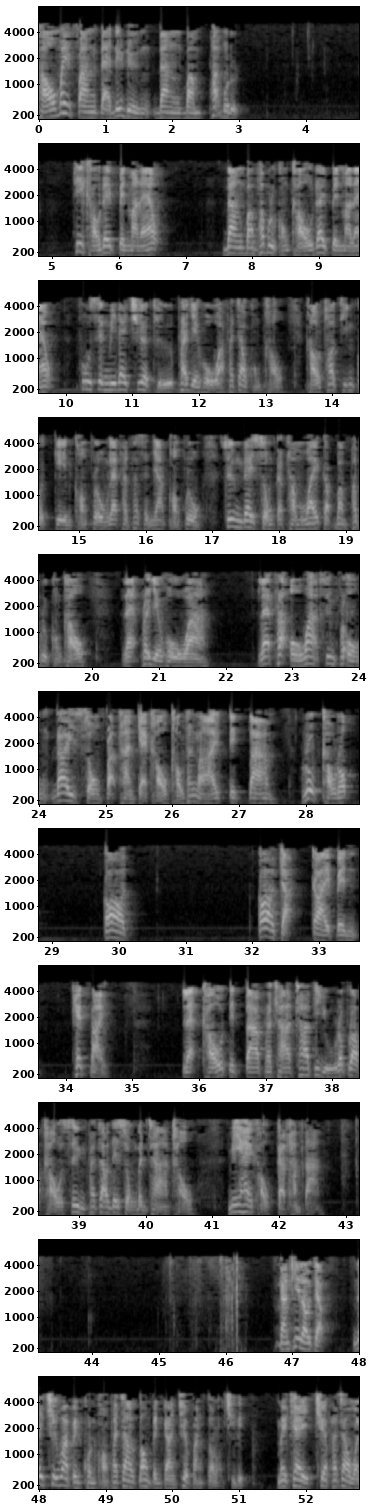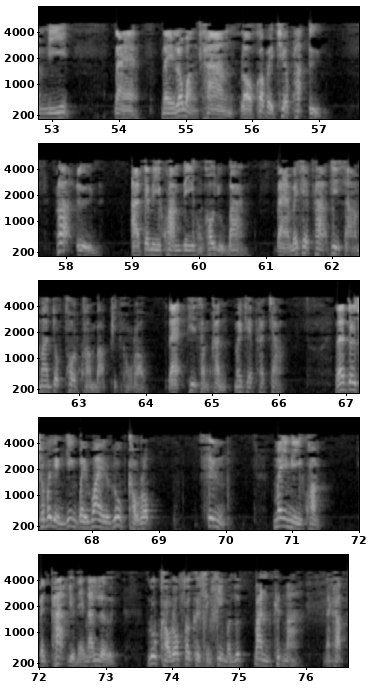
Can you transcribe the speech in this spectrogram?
เขาไม่ฟังแต่ดื้อดึงดังบัมพบุรุษ ที่เขาได้เป็นมาแล้ว ดังบัมพบุรุษของเขาได้เป็นมาแล้ว ผู้ซึ่งมิได้เชื่อถือพระเยโฮวาห์พระเจ้าของเขา เขาทอดทิ้งกฎเกณฑ์ของพระองค์และพันธสัญญาของพระองค์ซึ่งได้ทรงกระทำไว้กับบัมพบุรุษของเขา และพระเยโฮวาห์และพระโอวาซึ่งพระองค์ได้ทรงประทานแก่เขาเขาทั้งหลายติดตามรูปเคารพก็ก็จะกลายเป็นเทศใหม่ และเขาติดตาประชาชาติที่อยู่รอบๆเขา ซึ่งพระเจ้าได้ทรงบัญชาเขามิให้เขากระทำตาม การที่เราจะได้ชื่อว่าเป็นคนของพระเจ้าต้องเป็นการเชื่อฟังตลอดชีวิต ไม่ใช่เชื่อพระเจ้าวันนี้ แต่ในระหว่างทางเราก็ไปเชื่อพระอื่น พระอื่นอาจจะมีความดีของเขาอยู่บ้าง แต่ไม่ใช่พระที่สามารถยกโทษความบาปผิดของเรา และที่สำคัญไม่ใช่พระเจ้า และโดยเฉพาะอย่างยิ่งไปไหว้รูปเคารพ ซึ่งไม่มีความเป็นพระอยู่ในนั้นเลย รูปเคารพก็คือสิ่งที่มนุษย์ปั้นขึ้นมานะครับ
